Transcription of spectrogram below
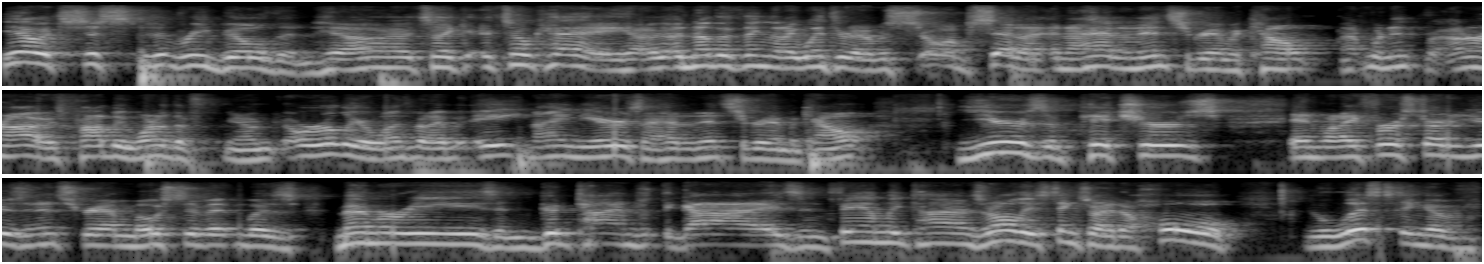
you know, it's just rebuilding. You know, it's like it's okay. Another thing that I went through, I was so upset, and I had an Instagram account. I went I don't know. I was probably one of the you know earlier ones, but I eight nine years. I had an Instagram account, years of pictures and when I first started using Instagram, most of it was memories and good times with the guys and family times and all these things. So I had a whole listing of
